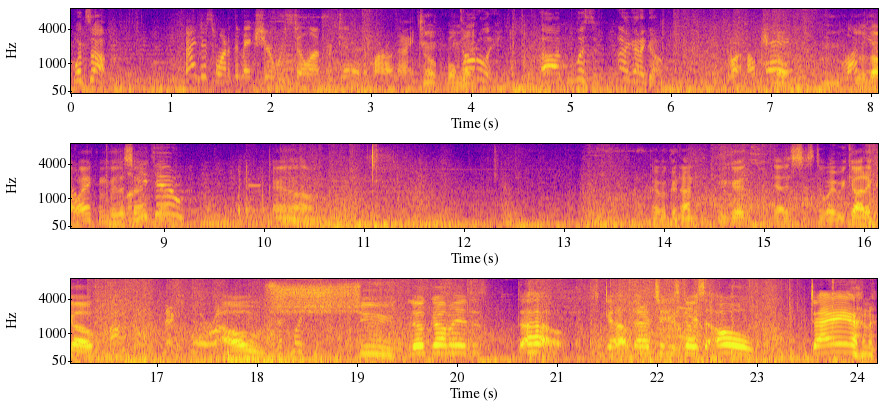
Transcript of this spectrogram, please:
What's up? I just wanted to make sure we're still on for dinner tomorrow night. Nope, wrong way. Totally. Uh, listen, I gotta go. Well, okay. Mm, Love go you. that way? Can we go this Love way? you too. And, another way. Okay, we're good on. We good? Yeah, this is the way we gotta go. Oh shoot! Look at me! Just, the hell? Let's get up there and take these guys. Oh, damn!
